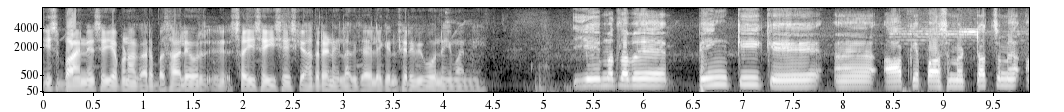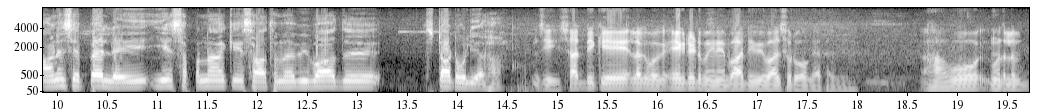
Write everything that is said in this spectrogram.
इस बहाने से ही अपना घर बसा ले और सही सही से इसके हाथ रहने लग जाए लेकिन फिर भी वो नहीं मानी। ये मतलब पिंकी के आपके पास में टच में आने से पहले ही ये सपना के साथ में विवाद स्टार्ट हो लिया था। जी शादी के लगभग एक डेढ़ महीने बाद ही विवाद शुरू हो गया था जी। हाँ वो मतलब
